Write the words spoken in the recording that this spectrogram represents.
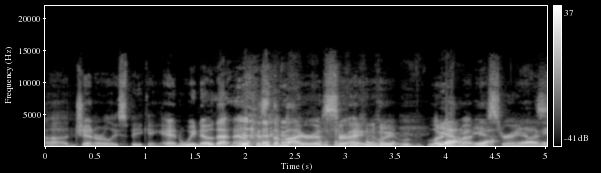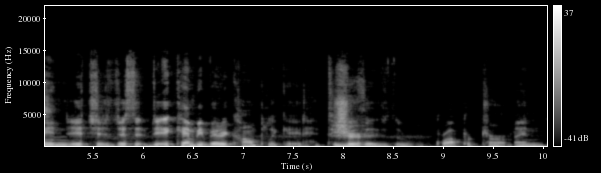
uh, generally speaking, and we know that now because of the virus, right? We, we're learning yeah, about yeah, new strains. Yeah, I mean, it's just just- it, can be very complicated to Sure. use the proper term, and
